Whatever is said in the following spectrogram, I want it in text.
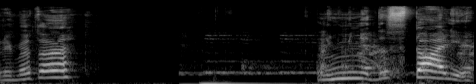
Ребята? Они меня достали.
